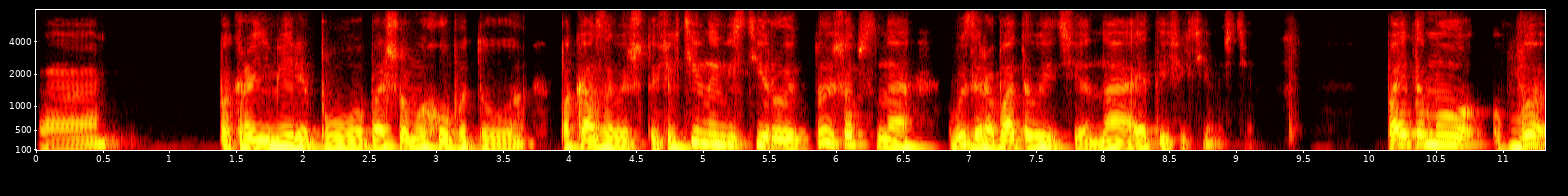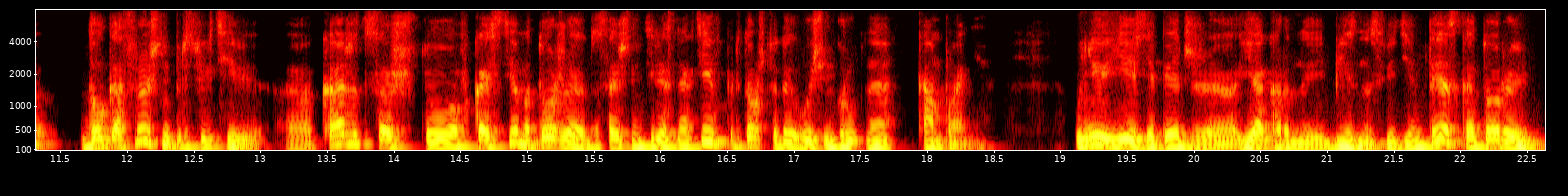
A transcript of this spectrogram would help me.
по крайней мере, по большому их опыту показывает, что эффективно инвестирует, то и, собственно, вы зарабатываете на этой эффективности. Поэтому в долгосрочной перспективе э, кажется, что ФК-система тоже достаточно интересный актив, при том, что это очень крупная компания. У нее есть, опять же, якорный бизнес в виде МТС, который,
